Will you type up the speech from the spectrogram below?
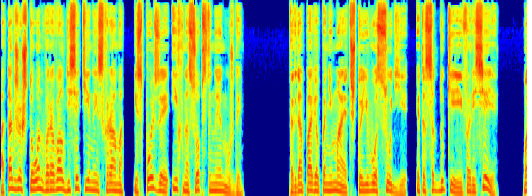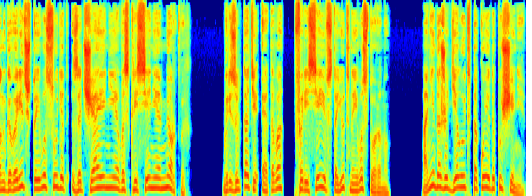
а также, что он воровал десятины из храма, используя их на собственные нужды. Когда Павел понимает, что его судьи – это саддукеи и фарисеи, он говорит, что его судят за чаяние воскресения мертвых. В результате этого фарисеи встают на его сторону. Они даже делают такое допущение.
